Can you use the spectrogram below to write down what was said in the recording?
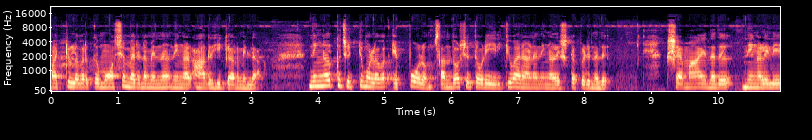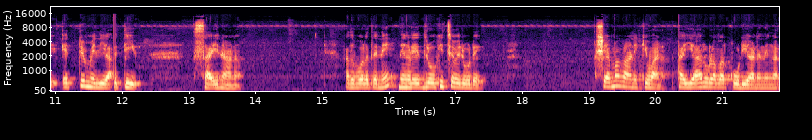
മറ്റുള്ളവർക്ക് മോശം വരണമെന്ന് നിങ്ങൾ ആഗ്രഹിക്കാറുമില്ല. നിങ്ങൾക്ക് ചുറ്റുമുള്ളവർ എപ്പോഴും സന്തോഷത്തോടെ ഇരിക്കുവാനാണ് നിങ്ങൾ ഇഷ്ടപ്പെടുന്നത്. ക്ഷമ എന്നത് നിങ്ങളിലെ ഏറ്റവും വലിയ പോസിറ്റീവ് സൈനാണ്. അതുപോലെ തന്നെ നിങ്ങളെ ദ്രോഹിച്ചവരോട് ക്ഷമ കാണിക്കുവാൻ തയ്യാറുള്ളവർ കൂടിയാണ് നിങ്ങൾ.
